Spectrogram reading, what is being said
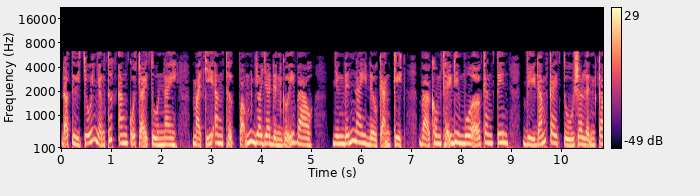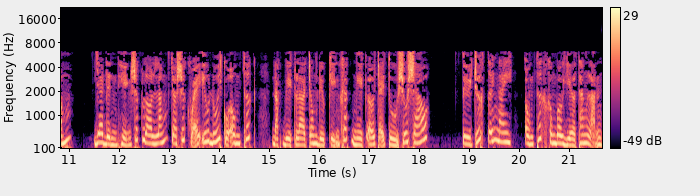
đã từ chối nhận thức ăn của trại tù này mà chỉ ăn thực phẩm do gia đình gửi vào, nhưng đến nay đều cạn kiệt và không thể đi mua ở căng tin vì đám cai tù ra lệnh cấm. Gia đình hiện rất lo lắng cho sức khỏe yếu đuối của ông Thức, đặc biệt là trong điều kiện khắc nghiệt ở trại tù số 6. Từ trước tới nay, ông Thức không bao giờ thăng lạnh,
